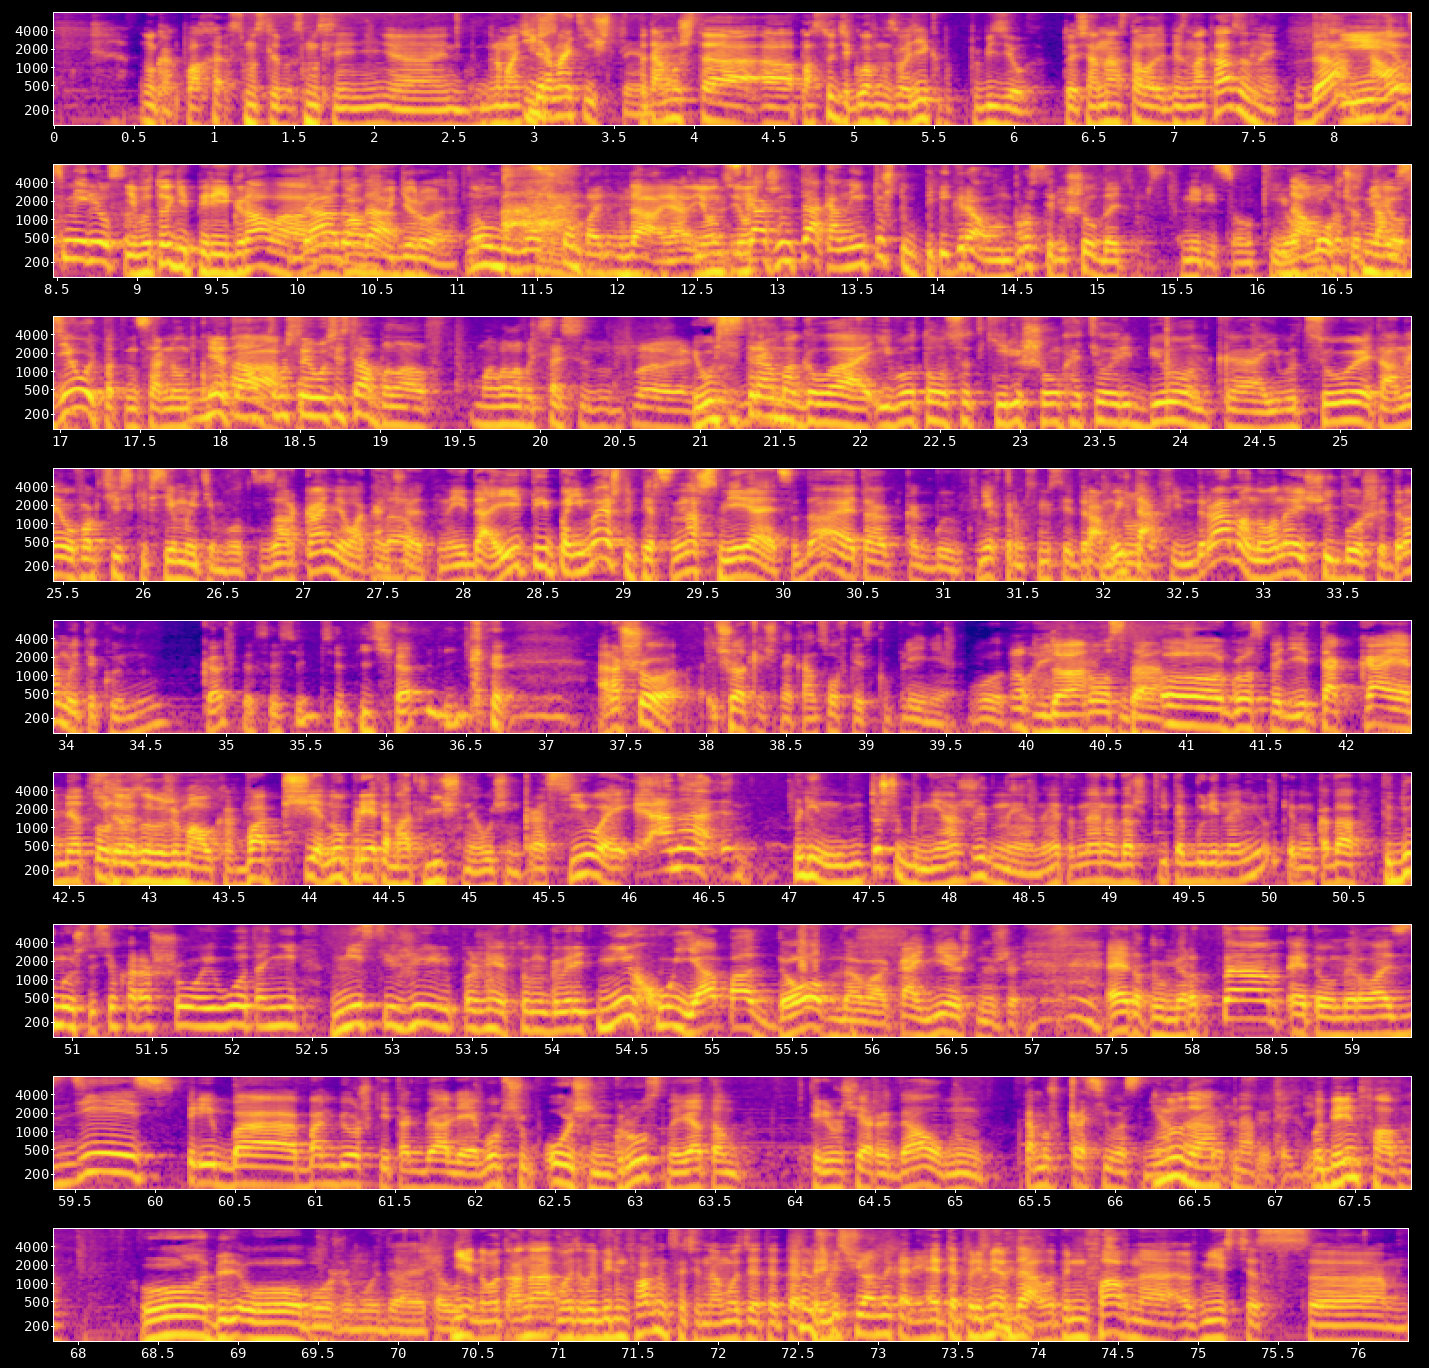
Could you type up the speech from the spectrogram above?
ну как плохая, в смысле, в смысле э, драматическая. Драматичная. Потому да. что, э, по сути, главная злодейка победила. То есть она осталась безнаказанной. Да, и, а он смирился. И в итоге переиграла Да, да, главного да. героя. Ну, он был дурачком, поэтому... Да, и он, и он- Скажем так, она не то чтобы переиграл, он просто решил дать смириться. Окей, Да, он он мог что-то там сделать потенциально. Он такой, Нет, там «А, просто его сестра была, могла быть, кстати... э, Его сестра могла, и вот он все-таки решил, он хотел ребенка, и вот все это, она его фактически всем этим вот зарканила окончательно. И да, и ты понимаешь, что персонаж смиряется, да, это как бы в некотором смысле драма. И Ну так, да. фильм драма, но она еще и больше драмы, и такой, ну, как-то совсем все печальненько. Хорошо, еще отличная концовка искупления. Вот. Ой. Да, Просто, да. о, господи, такая меня тоже... Слезовыжималка. Вообще, ну при этом отличная, очень красивая. И она, блин, не то чтобы неожиданная, на это, наверное, даже какие-то были намеки, но когда ты думаешь, что все хорошо, и вот они вместе жили, поженились, потом он говорит, нихуя подобного, конечно же. Этот умер там, это умерла здесь, при бомбежке и так далее. В общем, очень грустно, я там три ручья рыдал, ну, потому что красиво снято. Ну да, да. Лабиринт Фавна. О, лабиринт- о, боже мой, да, это... Не, ну вот она, вот Лабиринт Фавна, кстати, на мой взгляд, это Карениной. Это пример, да, Лабиринт Фавна вместе с, э,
